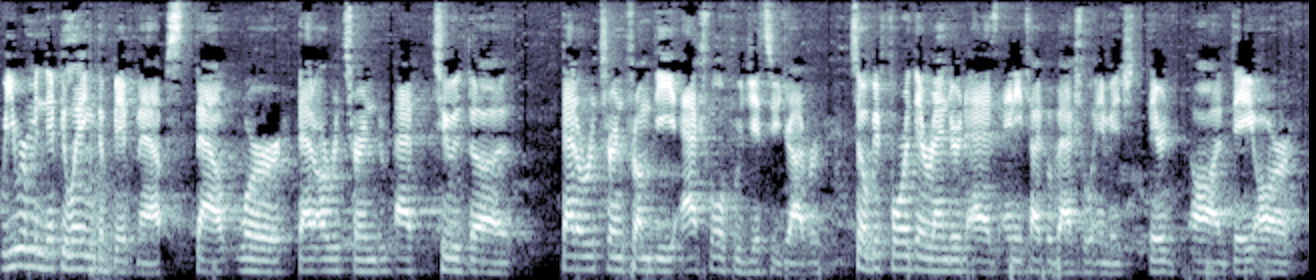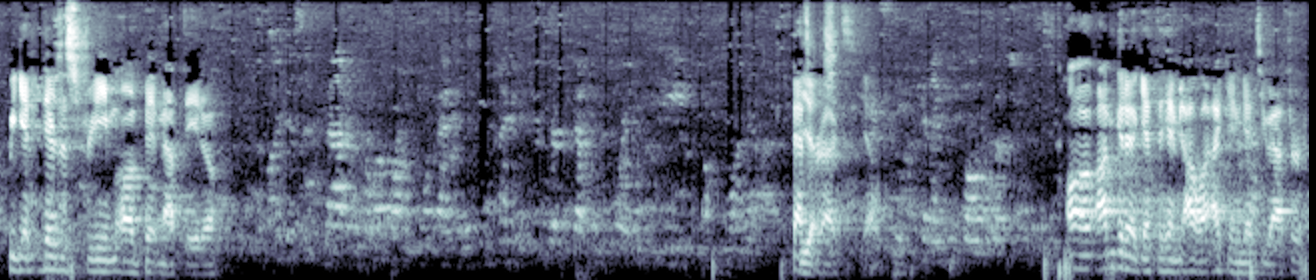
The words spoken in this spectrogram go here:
we were manipulating the bitmaps that were that are returned at to the that are returned from the actual Fujitsu driver. So before they're rendered as any type of actual image, they're uh, they are we get there's a stream of bitmap data. That's Yes. correct. Yeah. Uh, I'm gonna get to him. I'll, I can get to you after.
